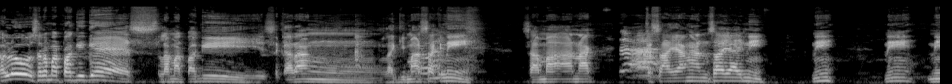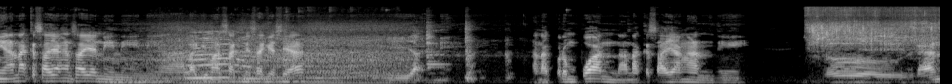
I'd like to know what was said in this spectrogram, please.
Halo, selamat pagi guys. Selamat pagi. Sekarang lagi masak nih sama anak kesayangan saya ini. Nih, nih, nih anak kesayangan saya nih, nih, nih. Nah, lagi masak nih saya guys ya. Iya ini. Anak perempuan, anak kesayangan nih. Tuh, kan.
